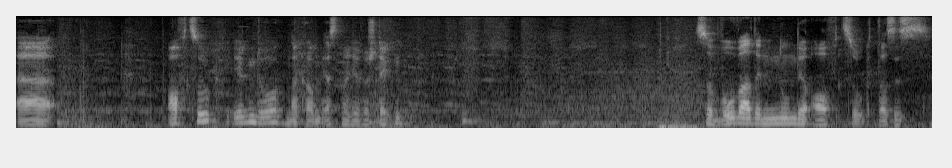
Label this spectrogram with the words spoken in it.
Äh, Aufzug irgendwo? Na komm, erstmal hier verstecken. So, wo war denn nun der Aufzug? Das ist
